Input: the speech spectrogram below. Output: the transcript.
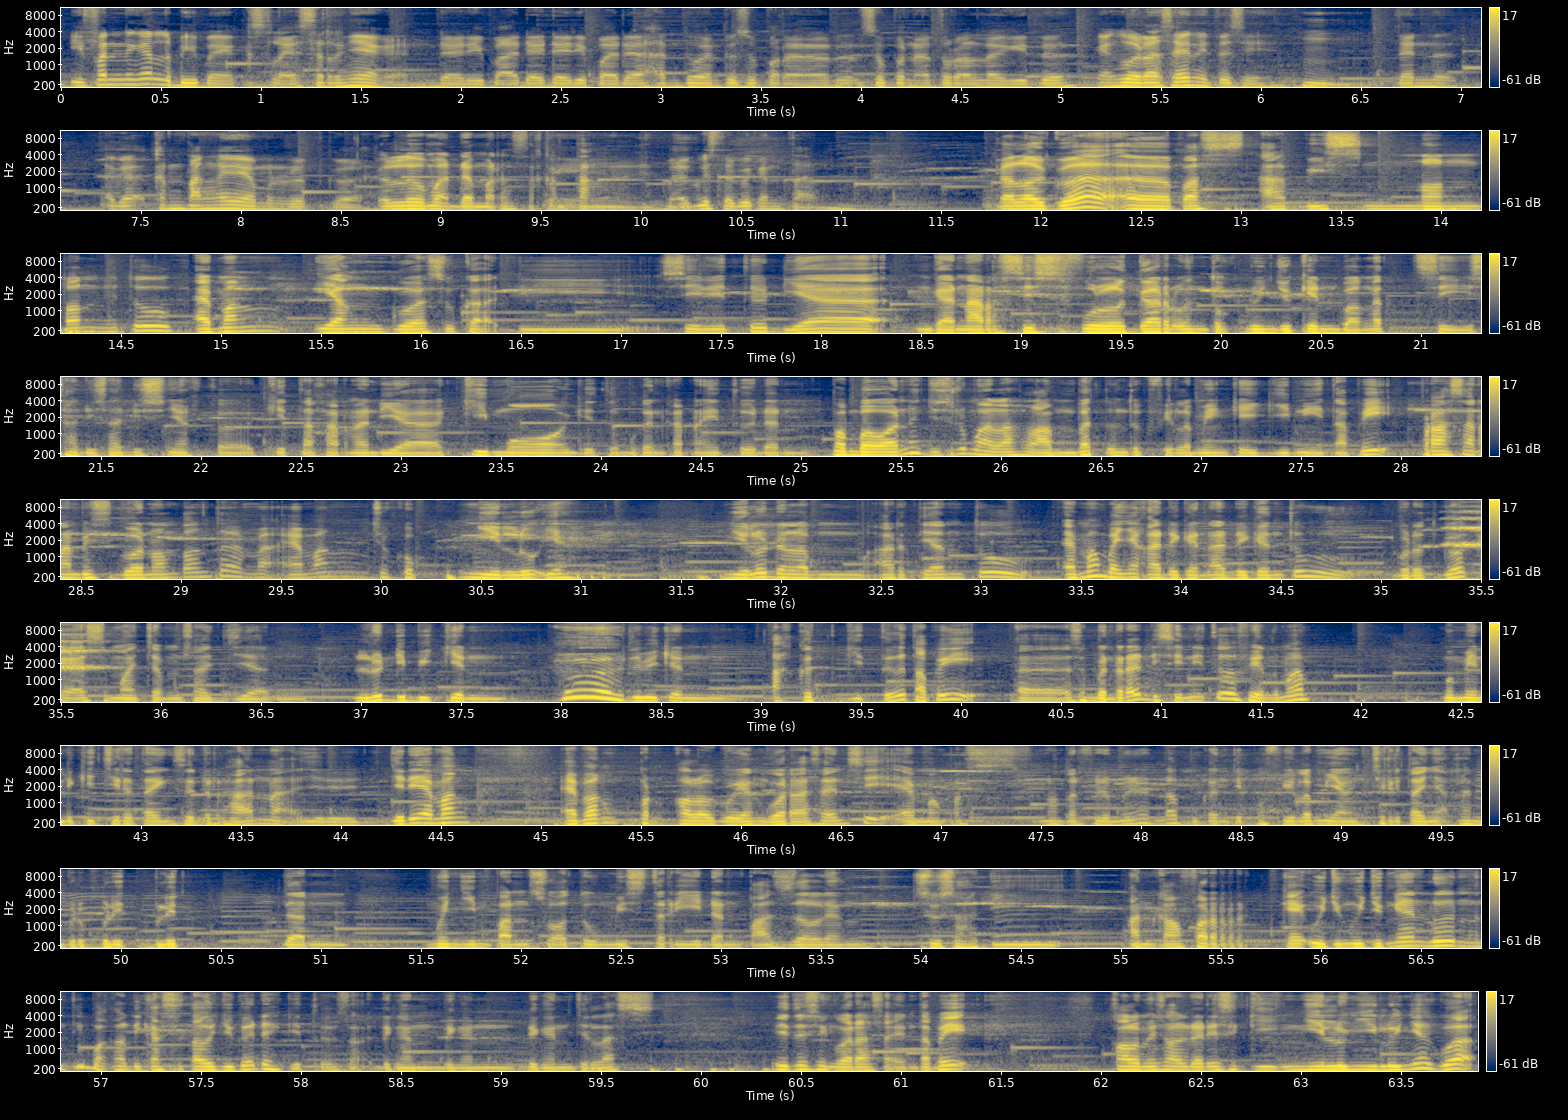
Event ini kan lebih banyak slashernya kan daripada daripada hantu-hantu supernatural, supernatural lah gitu. Yang gue rasain itu sih Hmm. dan agak kentang aja menurut gue. Lu ada merasa kentang. Iya, bagus tapi kentang. Kalau gua eh, pas abis nonton itu emang yang gua suka di sini tuh dia nggak narsis vulgar untuk nunjukin banget si sadis-sadisnya ke kita karena dia kimo gitu bukan karena itu. Dan pembawaannya justru malah lambat untuk film yang kayak gini. Tapi perasaan abis gua nonton tuh emang emang cukup ngilu ya ngilu dalam artian tuh emang banyak adegan-adegan tuh menurut gua kayak semacam sajian. Lu dibikin huh, dibikin takut gitu tapi eh, sebenarnya di sini tuh filmnya memiliki cerita yang sederhana. Jadi jadi emang emang kalau gue yang gue rasain sih emang pas nonton film ini adalah bukan tipe film yang ceritanya akan berbelit-belit dan menyimpan suatu misteri dan puzzle yang susah di uncover. Kayak ujung-ujungnya lu nanti bakal dikasih tahu juga deh gitu dengan dengan dengan jelas itu sih gue rasain tapi kalau misal dari segi ngilu-ngilunya gue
